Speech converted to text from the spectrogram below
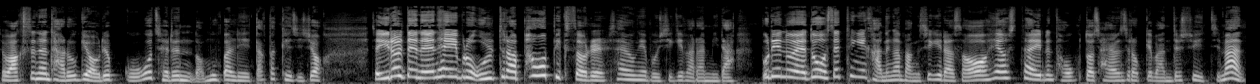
자, 왁스는 다루기 어렵고 젤은 너무 빨리 딱딱해지죠. 자, 이럴 때는 헤이브로 울트라 파워 픽서를 사용해 보시기 바랍니다. 뿌린 후에도 세팅이 가능한 방식이라서 헤어스타일은 더욱더 자연스럽게 만들 수 있지만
